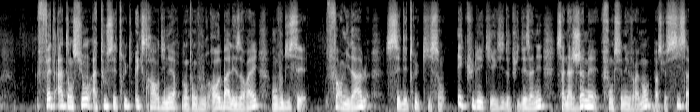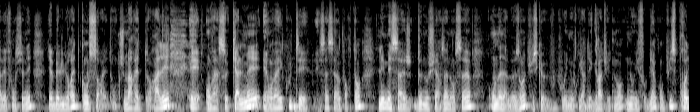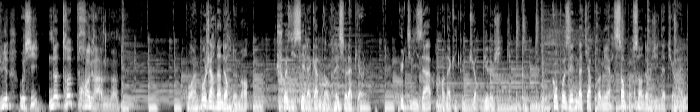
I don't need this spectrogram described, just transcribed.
faites attention à tous ces trucs extraordinaires dont on vous rebat les oreilles. On vous dit c'est formidable, c'est des trucs qui sont éculés, qui existent depuis des années. Ça n'a jamais fonctionné vraiment, parce que si ça avait fonctionné, il y a belle lurette qu'on le saurait. Donc je m'arrête de râler et on va se calmer et on va écouter. Et ça c'est important, les messages de nos chers annonceurs. On en a besoin puisque vous pouvez nous regarder gratuitement. Nous, il faut bien qu'on puisse produire aussi notre programme. Pour un beau jardin d'ornement, choisissez la gamme d'engrais Solapiol, utilisable en agriculture biologique. Composé de matières premières 100% d'origine naturelle,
